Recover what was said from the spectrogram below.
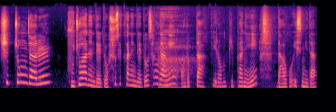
실종자를 구조하는데도 수색하는데도 상당히 아. 어렵다 이런 비판이 나오고 있습니다.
